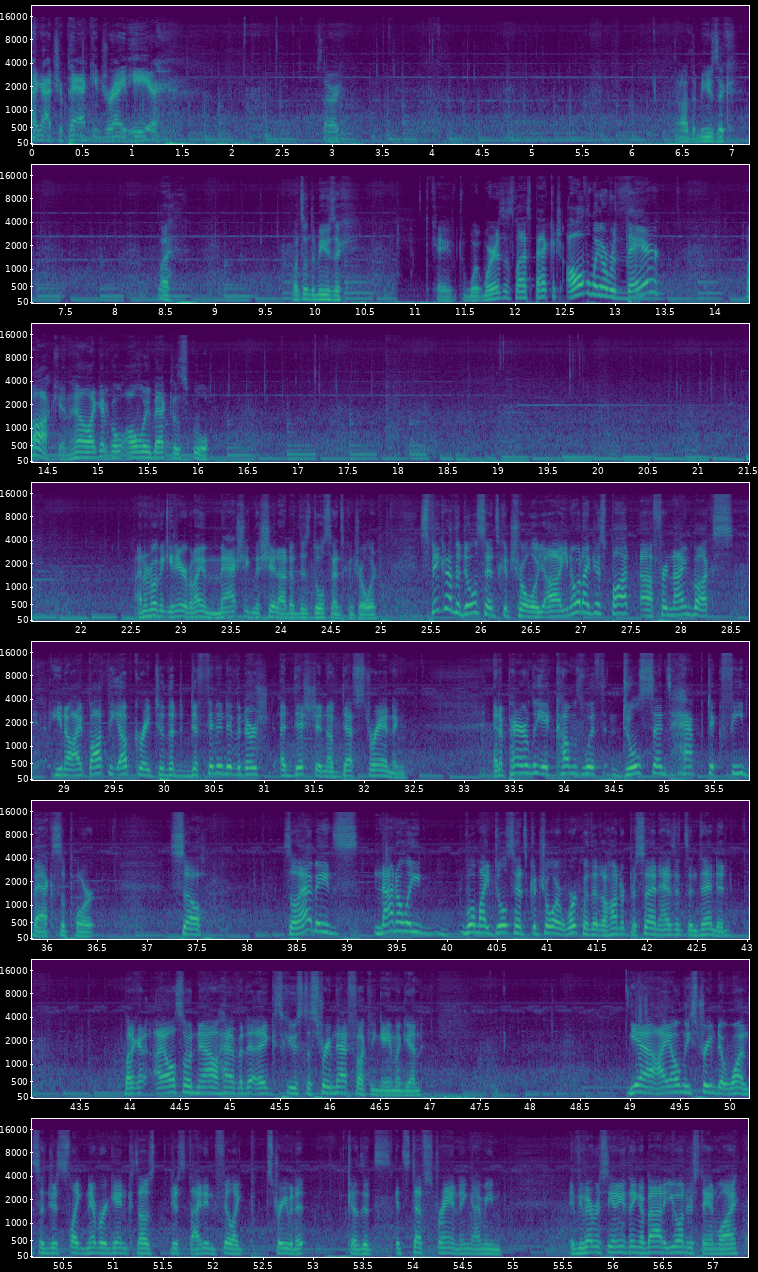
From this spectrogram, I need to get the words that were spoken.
I got your package right here. Sorry. Oh, the music. What? What's with the music? Okay, wh where's this last package? All the way over there? Fucking hell, I gotta go all the way back to the school. I don't know if you can hear, but I am mashing the shit out of this DualSense controller. Speaking of the DualSense controller, uh, you know what I just bought uh, for nine bucks? You know, I bought the upgrade to the definitive edi- edition of Death Stranding. And apparently it comes with DualSense haptic feedback support. So, so that means not only will my DualSense controller work with it 100% as it's intended, but I, also now have an excuse to stream that fucking game again. Yeah, I only streamed it once and just like never again because I was just I didn't feel like streaming it because it's it's Death Stranding. I mean, if you've ever seen anything about it, you understand why.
